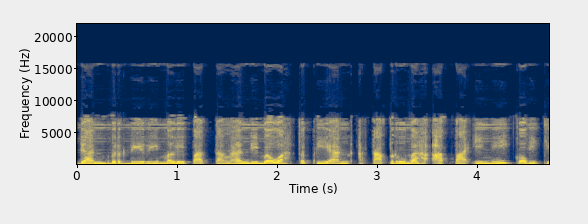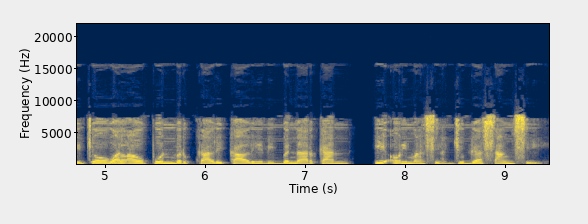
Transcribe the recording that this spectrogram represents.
dan berdiri melipat tangan di bawah tepian atap rubah apa ini Kobikicho walaupun berkali-kali dibenarkan, Iori masih juga sangsi.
